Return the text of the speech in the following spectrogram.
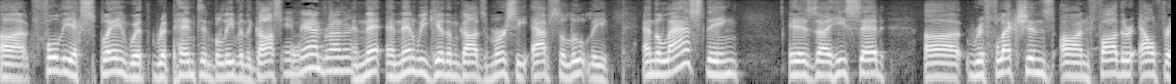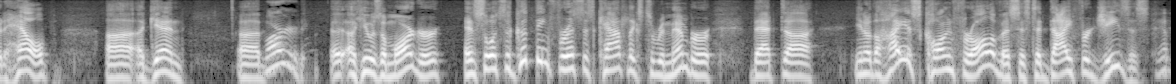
uh, fully explained with repent and believe in the gospel. Amen, brother. And then and then we give them God's mercy, absolutely. And the last thing is uh, he said uh, reflections on Father Alfred Delp. Uh, again, uh, he was a martyr, and so it's a good thing for us as Catholics to remember that uh, you know the highest calling for all of us is to die for Jesus. Yep.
